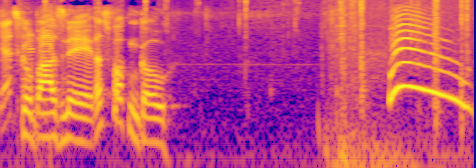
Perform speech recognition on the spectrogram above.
Let's go. Bosnia. Let's fucking go. Woo!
